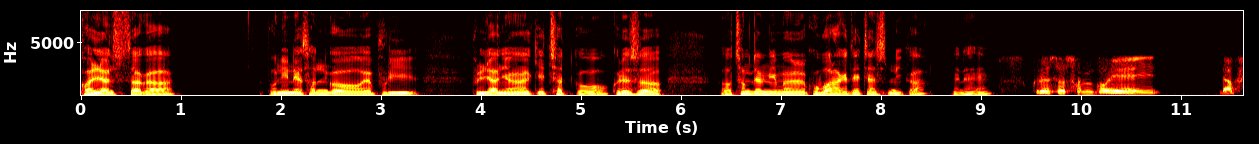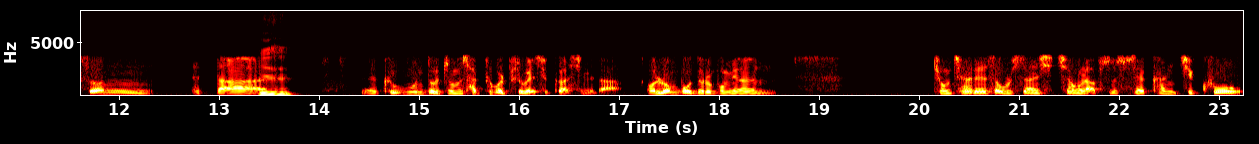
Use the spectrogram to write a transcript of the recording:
관련 수사가 본인의 선거에 불이 불리한 영향을 끼쳤고 그래서 어, 청장님을 고발하기도 했지 않습니까? 네. 그래서 선거에 낙선했다. 예. 예, 그 부분도 좀 살펴볼 필요가 있을 것 같습니다. 언론 보도를 보면 경찰에서 울산시청을 압수수색한 직후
